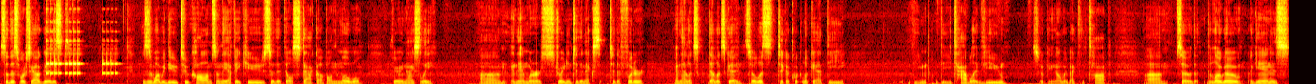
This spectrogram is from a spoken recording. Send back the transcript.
so this works out good. This, this is why we do two columns on the FAQs so that they'll stack up on the mobile very nicely. Um, and then we're straight into the next to the footer and that looks that looks good so let's take a quick look at the the the tablet view so getting all the way back to the top um, so the, the logo again is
